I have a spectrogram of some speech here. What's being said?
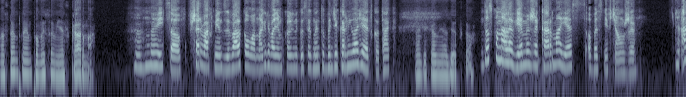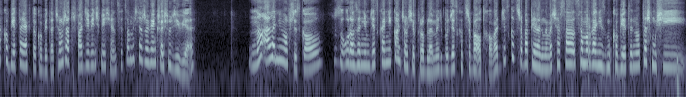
następnym pomysłem jest karma. No i co? W przerwach między walką a nagrywaniem kolejnego segmentu będzie karmiła dziecko, tak? Będzie karmiła dziecko. Doskonale wiemy, że karma jest obecnie w ciąży. A kobieta, jak to kobieta? Ciąża trwa 9 miesięcy, co myślę, że większość ludzi wie. No ale mimo wszystko z urodzeniem dziecka nie kończą się problemy, bo dziecko trzeba odchować, dziecko trzeba pielęgnować, a sa, sam organizm kobiety no też musi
